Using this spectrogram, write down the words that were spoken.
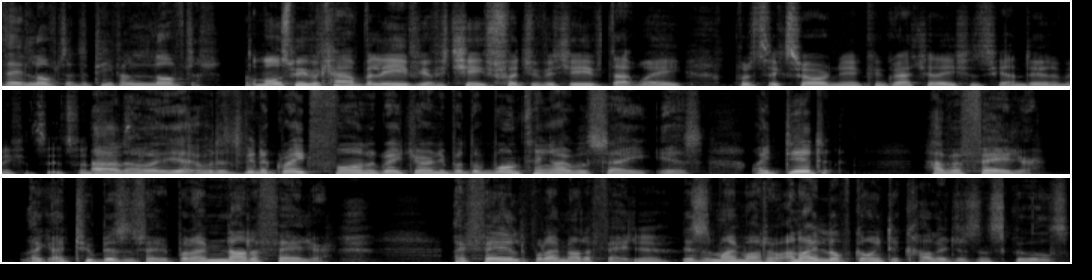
they loved it. The people loved it. Most people can't believe you've achieved what you've achieved that way, but it's extraordinary. And congratulations to you on doing it, Mick. It's, it's I fantastic. know, yeah, but it's been a great fun, a great journey. But the one thing I will say is I did have a failure. Like I had two business failures, but I'm not a failure. I failed, but I'm not a failure. Yeah. This is my motto. And I love going to colleges and schools,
